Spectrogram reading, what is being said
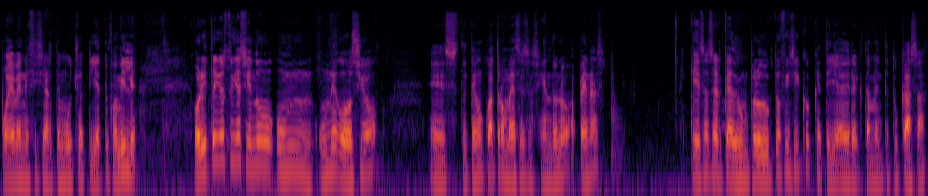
puede beneficiarte mucho a ti y a tu familia. Ahorita yo estoy haciendo un, un negocio, este, tengo cuatro meses haciéndolo apenas, que es acerca de un producto físico que te llega directamente a tu casa,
